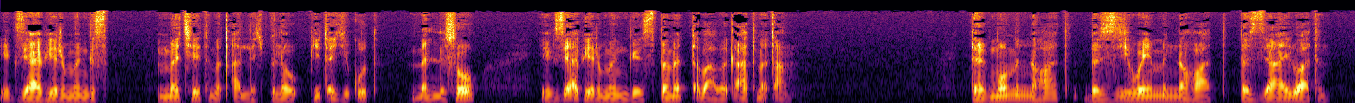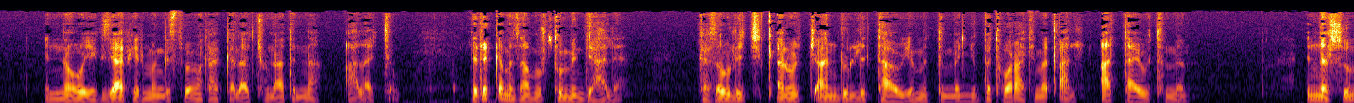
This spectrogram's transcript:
የእግዚአብሔር መንግሥት መቼ ትመጣለች ብለው ቢጠይቁት መልሶ የእግዚአብሔር መንግሥት በመጠባበቅ አትመጣም፣ ደግሞም እነኋት በዚህ ወይም እነኋት በዚያ አይሏትም፣ እነሆ የእግዚአብሔር መንግሥት በመካከላችሁ ናትና አላቸው። ለደቀ መዛሙርቱም እንዲህ አለ፣ ከሰው ልጅ ቀኖች አንዱን ልታዩ የምትመኙበት ወራት ይመጣል፣ አታዩትምም። እነርሱም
